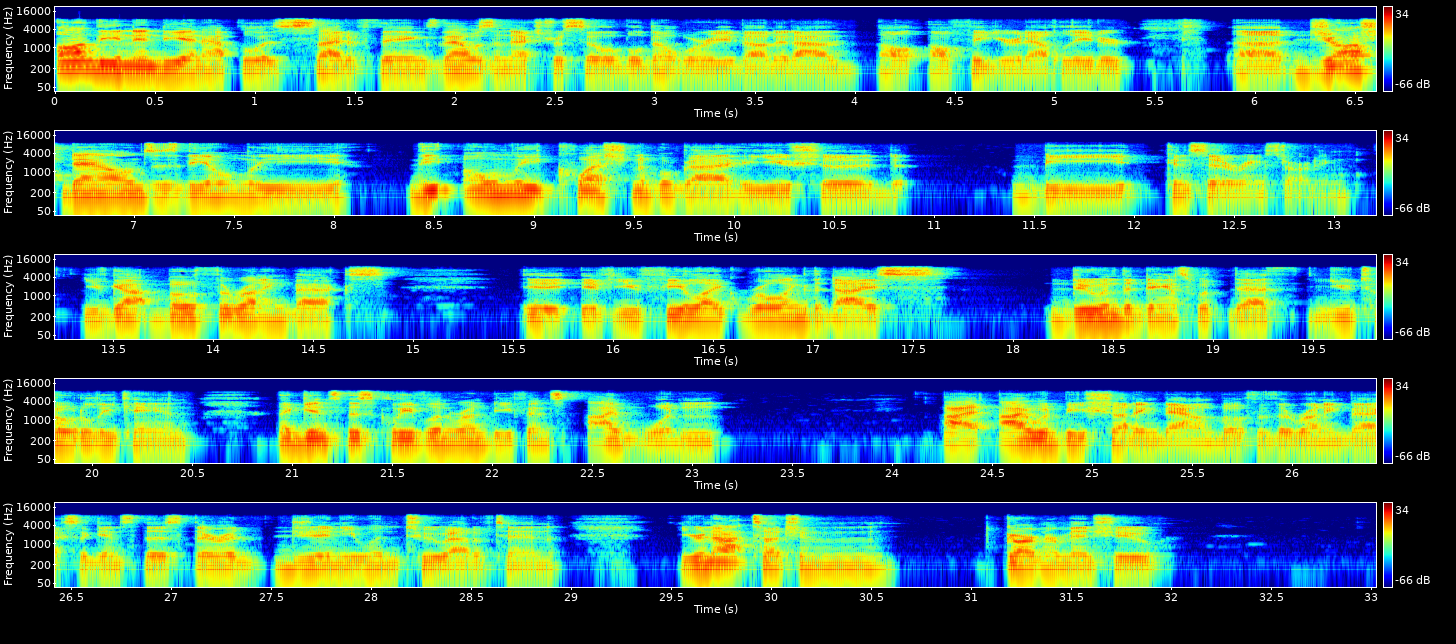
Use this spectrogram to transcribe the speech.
on the Indianapolis side of things, that was an extra syllable. Don't worry about it. I, will I'll figure it out later. Uh, Josh Downs is the only the only questionable guy who you should be considering starting. You've got both the running backs. If you feel like rolling the dice, doing the dance with death, you totally can. Against this Cleveland run defense, I wouldn't. I, I would be shutting down both of the running backs against this. They're a genuine two out of ten. You're not touching Gardner Minshew.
